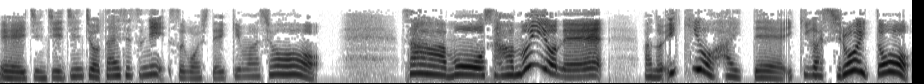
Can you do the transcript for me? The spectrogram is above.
えー、一日一日を大切に過ごしていきましょう。さあ、もう寒いよね。あの、息を吐いて、息が白いと、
